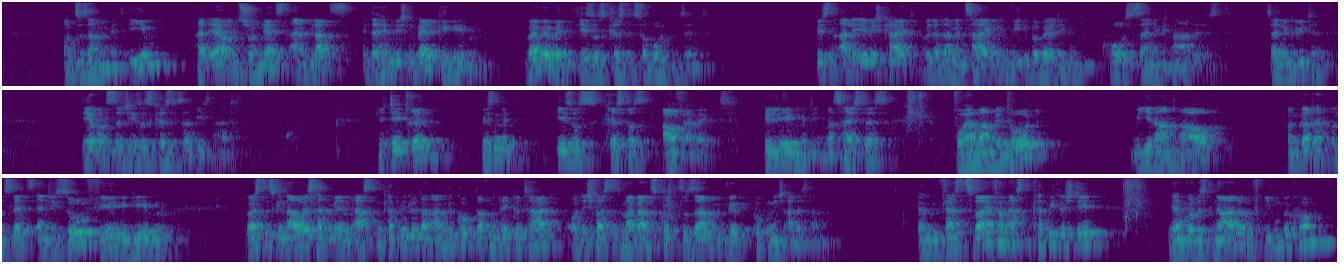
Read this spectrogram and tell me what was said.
Und zusammen mit ihm hat er uns schon jetzt einen Platz in der himmlischen Welt gegeben weil wir mit Jesus Christus verbunden sind. Bis in alle Ewigkeit will er damit zeigen, wie überwältigend groß seine Gnade ist, seine Güte, die er uns durch Jesus Christus erwiesen hat. Hier steht drin, wir sind mit Jesus Christus auferweckt. Wir leben mit ihm. Was heißt das? Vorher waren wir tot, wie jeder andere auch. Und Gott hat uns letztendlich so viel gegeben. Was das genau ist, hatten wir im ersten Kapitel dann angeguckt auf dem Rekotag. Und ich fasse das mal ganz kurz zusammen. Wir gucken nicht alles an. Im Vers 2 vom ersten Kapitel steht, wir haben Gottes Gnade und Frieden bekommen.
